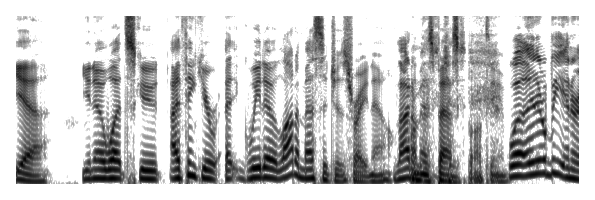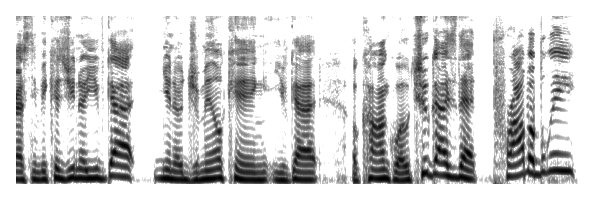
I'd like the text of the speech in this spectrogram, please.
Yeah. You know what, Scoot? I think you're uh, Guido. A lot of messages right now. A lot of messages. this basketball team. Well, it'll be interesting because you know you've got you know Jamel King, you've got Okonkwo, two guys that probably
